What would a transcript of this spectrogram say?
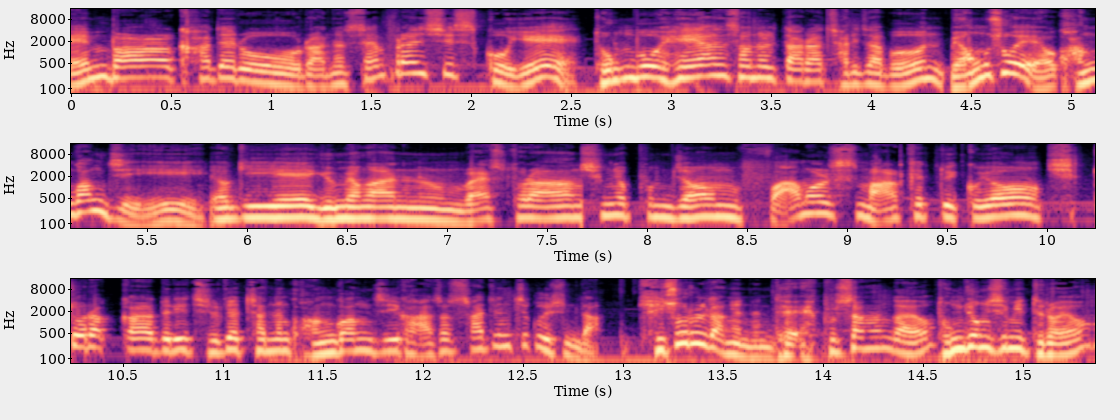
엠발카데로라는 샌프란시스코의 동부 해안선을 따라 자리 잡은 명소예요. 관광지. 여기에 유명한 레스토랑, 식료품점, 파머스 마켓도 있고요. 식도락가들이 즐겨 찾는 관광지 가서 사진 찍고 있습니다. 기소를 당했는데 불쌍한가요? 동정심이 들어요?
